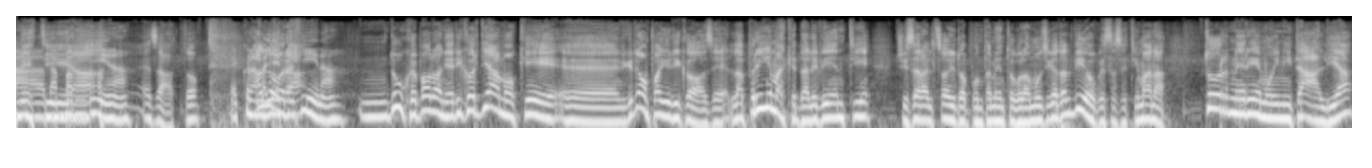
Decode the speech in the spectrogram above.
metti da a- bambina. esatto. E quella Allora, maglietta. Mm, Dunque, Polonia, ricordiamo che eh, ricordiamo un paio di cose. La prima è che dalle 20 ci sarà il solito appuntamento con la musica dal vivo. Questa settimana torneremo in Italia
